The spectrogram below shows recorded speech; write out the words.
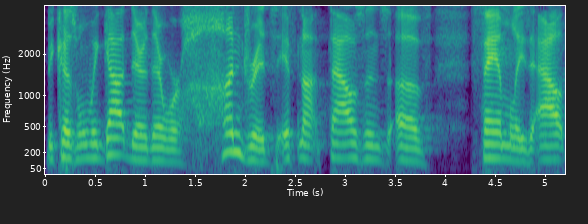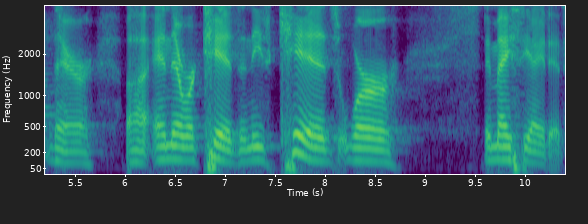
because when we got there, there were hundreds, if not thousands, of families out there, uh, and there were kids, and these kids were emaciated.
